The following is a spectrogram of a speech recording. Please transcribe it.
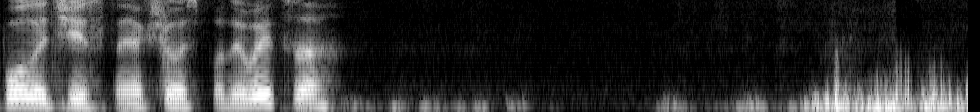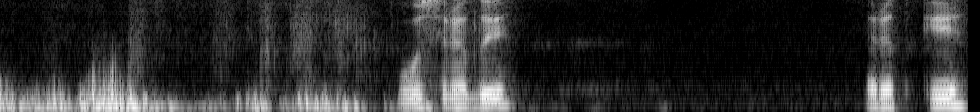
Поле чисте, якщо ось подивитися. Ось ряди, рядки.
